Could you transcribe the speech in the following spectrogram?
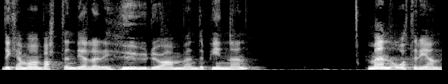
det kan vara en vattendelare i hur du använder pinnen. Men återigen,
